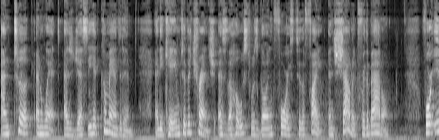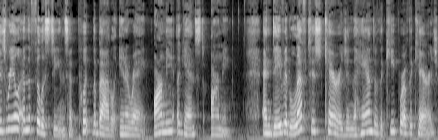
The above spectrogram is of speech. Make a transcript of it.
and took and went as Jesse had commanded him. And he came to the trench as the host was going forth to the fight, and shouted for the battle. For Israel and the Philistines had put the battle in array, army against army. And David left his carriage in the hand of the keeper of the carriage,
